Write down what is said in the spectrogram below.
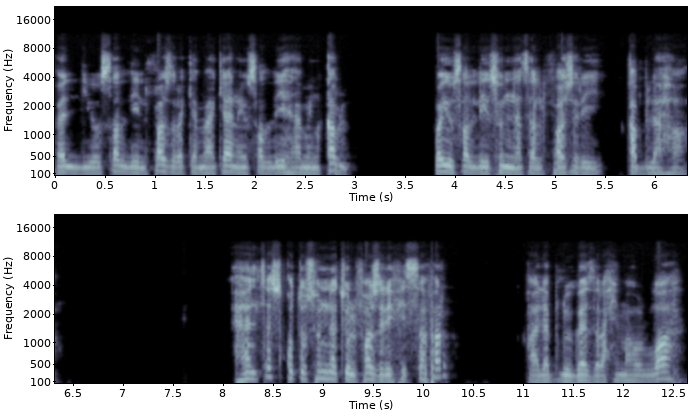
فليصلي الفجر كما كان يصليها من قبل ويصلي سنة الفجر قبلها. هل تسقط سنة الفجر في السفر؟ قال ابن باز رحمه الله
